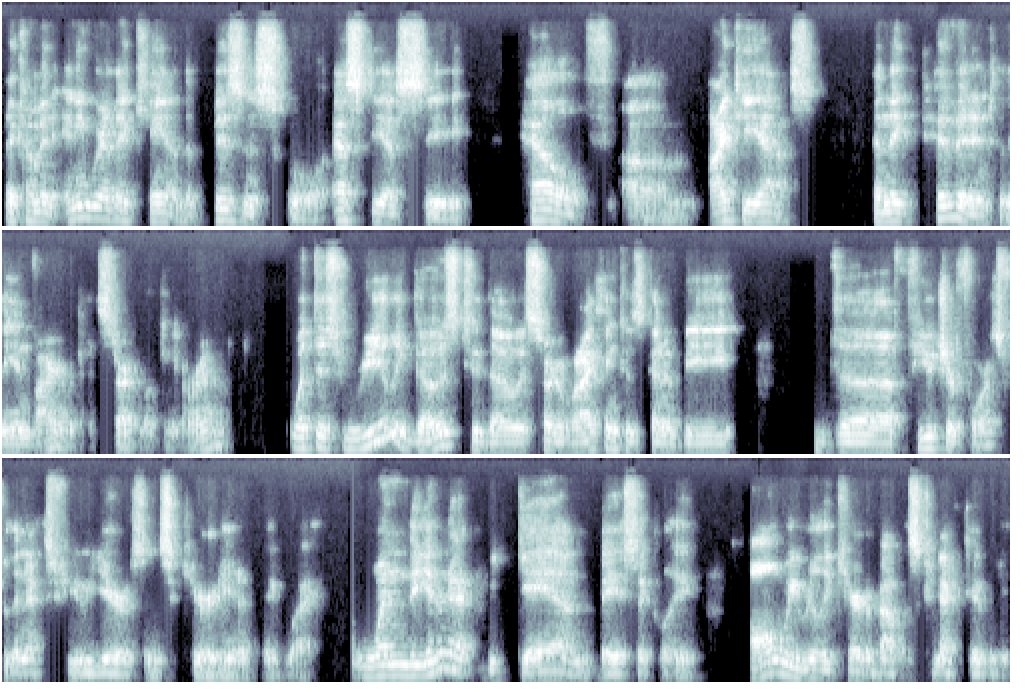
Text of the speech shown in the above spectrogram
They come in anywhere they can the business school, SDSC, health, um, ITS, and they pivot into the environment and start looking around. What this really goes to, though, is sort of what I think is going to be the future for us for the next few years in security in a big way. When the internet began, basically, all we really cared about was connectivity,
